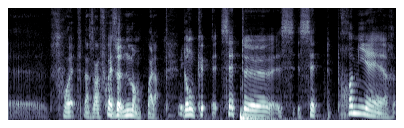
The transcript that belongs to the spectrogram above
euh, dans un foisonnement, voilà. Donc cette euh, cette première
